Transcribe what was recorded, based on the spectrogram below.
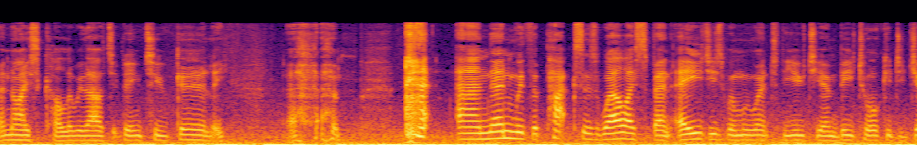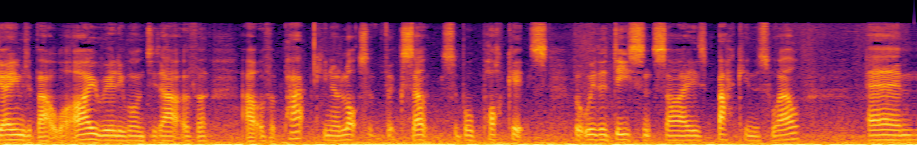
a nice colour without it being too girly. Um, and then with the packs as well, I spent ages when we went to the UTMB talking to James about what I really wanted out of a out of a pack. You know, lots of accessible pockets, but with a decent size backing as well. Um,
